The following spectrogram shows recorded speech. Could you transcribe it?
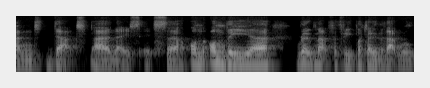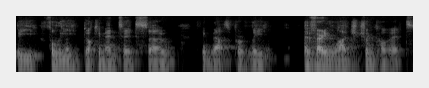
and that uh, it's, uh, on on the uh, roadmap for 3.0 that will be fully documented. So I think that's probably a very large chunk of it.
